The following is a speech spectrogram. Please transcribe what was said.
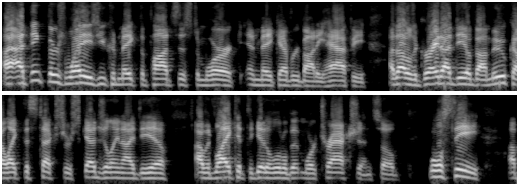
I, I think there's ways you could make the pod system work and make everybody happy. I thought it was a great idea by Mook. I like this texture scheduling idea. I would like it to get a little bit more traction. So we'll see. Uh,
